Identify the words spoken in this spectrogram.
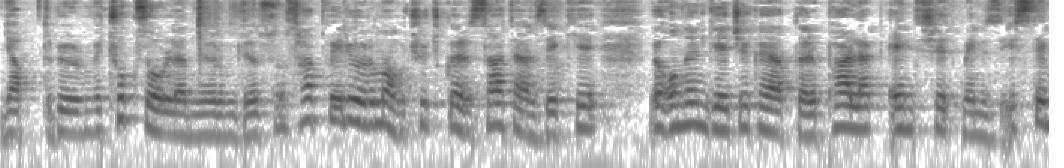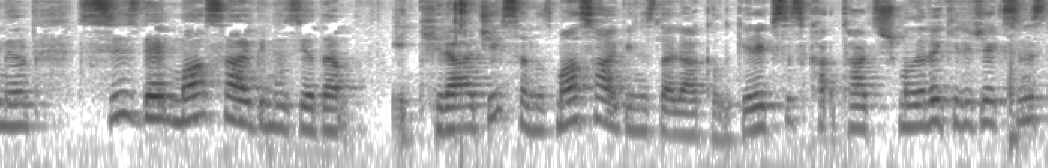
yaptırıyorum ve çok zorlanıyorum diyorsunuz. Hak veriyorum ama çocukların zaten zeki ve onların gelecek hayatları parlak endişe etmenizi istemiyorum. Siz de mal sahibiniz ya da e, kiracıysanız mal sahibinizle alakalı gereksiz tartışmalara gireceksiniz.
